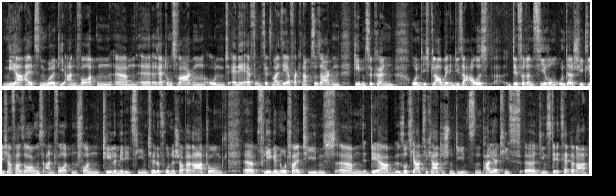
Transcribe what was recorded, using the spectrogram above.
mehr als nur die Antworten, äh, Rettungswagen und NEF, um es jetzt mal sehr verknappt zu sagen, geben zu können. Und ich glaube, in dieser Ausdifferenzierung unterschiedlicher Versorgungsantworten von Telemedizin, telefonischer Beratung, äh, Pflegenotfallteams, äh, der sozialpsychiatrischen Diensten, Palliativdienste äh, etc.,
